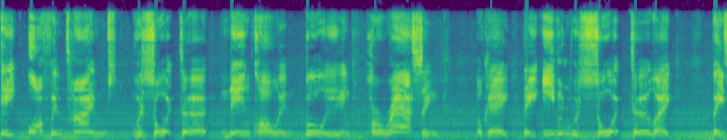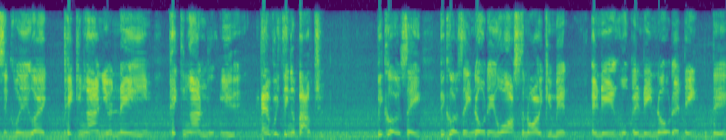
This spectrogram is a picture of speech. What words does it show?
they oftentimes resort to name calling, bullying, harassing. Okay, they even resort to like basically like picking on your name, picking on you, everything about you, because they because they know they lost an argument and they and they know that they they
